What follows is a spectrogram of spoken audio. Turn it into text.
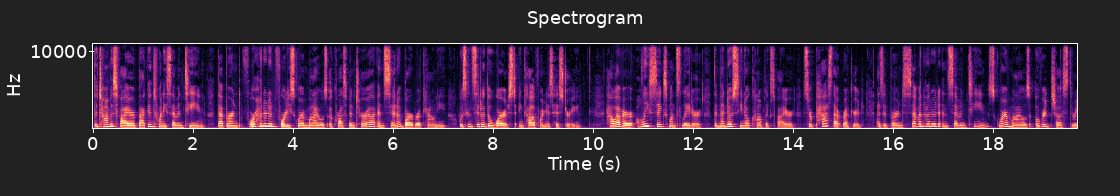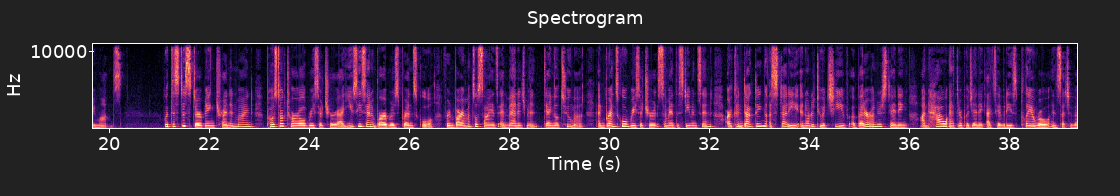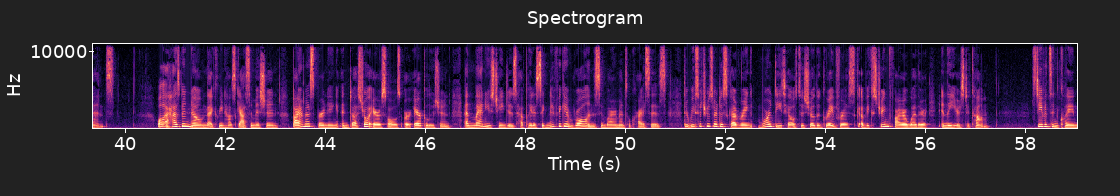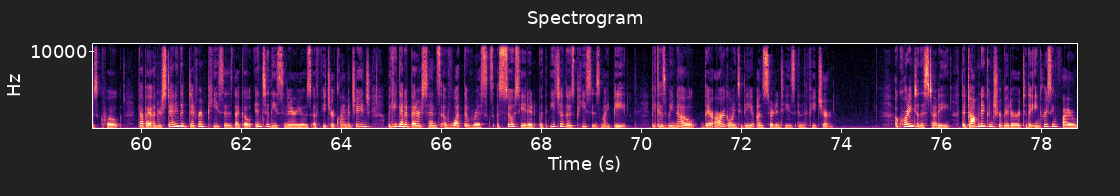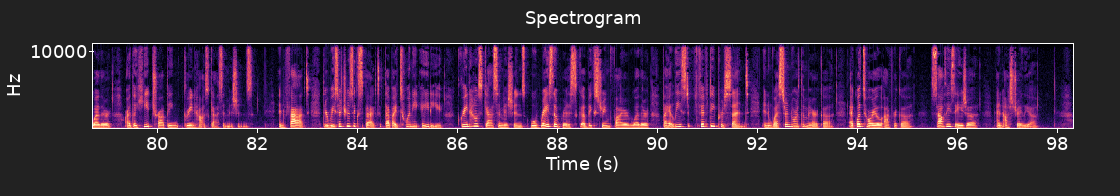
The Thomas Fire back in 2017 that burned 440 square miles across Ventura and Santa Barbara County was considered the worst in California's history. However, only six months later, the Mendocino Complex Fire surpassed that record as it burned 717 square miles over just three months. With this disturbing trend in mind, postdoctoral researcher at UC Santa Barbara's Bren School for Environmental Science and Management, Danielle Touma, and Bren School researcher Samantha Stevenson are conducting a study in order to achieve a better understanding on how anthropogenic activities play a role in such events. While it has been known that greenhouse gas emission, biomass burning, industrial aerosols or air pollution, and land use changes have played a significant role in this environmental crisis, the researchers are discovering more details to show the grave risk of extreme fire weather in the years to come. Stevenson claims, quote, that by understanding the different pieces that go into these scenarios of future climate change, we can get a better sense of what the risks associated with each of those pieces might be because we know there are going to be uncertainties in the future. According to the study, the dominant contributor to the increasing fire weather are the heat trapping greenhouse gas emissions. In fact, the researchers expect that by 2080, greenhouse gas emissions will raise the risk of extreme fire weather by at least 50% in Western North America, Equatorial Africa, Southeast Asia, and Australia.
